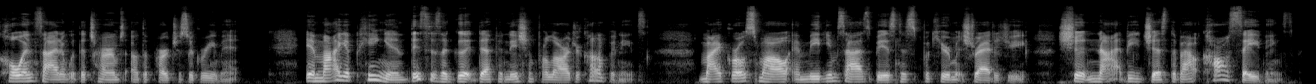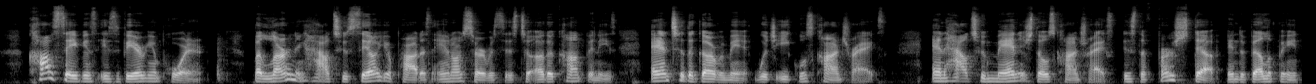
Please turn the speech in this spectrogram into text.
coinciding with the terms of the purchase agreement. In my opinion, this is a good definition for larger companies. Micro, small, and medium sized business procurement strategy should not be just about cost savings. Cost savings is very important, but learning how to sell your products and or services to other companies and to the government, which equals contracts, and how to manage those contracts is the first step in developing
